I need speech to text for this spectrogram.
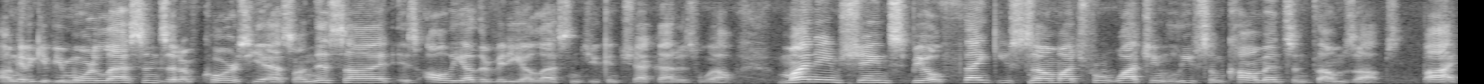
I'm going to give you more lessons. And of course, yes, on this side is all the other video lessons you can check out as well. My name's Shane Speal. Thank you so much for watching. Leave some comments and thumbs ups. Bye.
